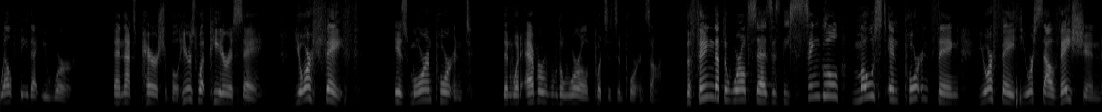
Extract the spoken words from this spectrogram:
wealthy that you were, and that's perishable. Here's what Peter is saying Your faith is more important than whatever the world puts its importance on. The thing that the world says is the single most important thing, your faith, your salvation,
